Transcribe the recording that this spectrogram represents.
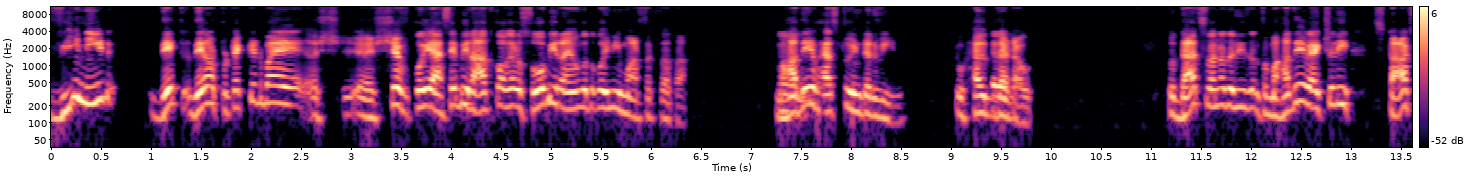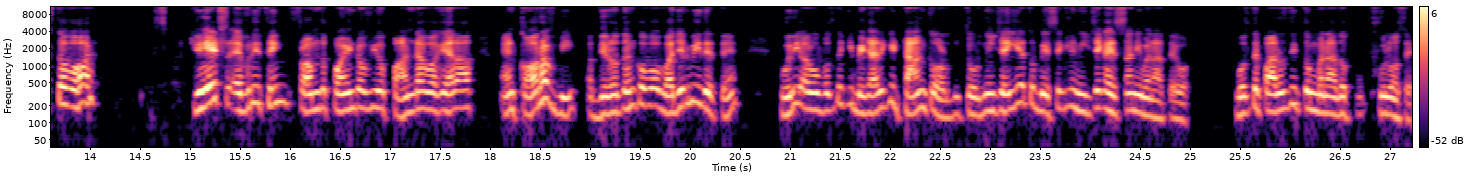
we need they they are protected by शिव कोई ऐसे भी रात को अगर सो भी रहे होंगे तो कोई नहीं मार सकता था Mahadev has to intervene to help Correct. that out. So that's one of the reasons. So Mahadev actually starts the war, creates everything from the point of view of पांडा वगैरह एंड कौरव भी अब दुर्योधन को वो वज्र भी देते हैं पूरी और वो बोलते हैं कि बेचारे की टांग तोड़ तोड़नी चाहिए तो बेसिकली नीचे का हिस्सा नहीं बनाते वो बोलते पार्वती तुम बना दो फूलों से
